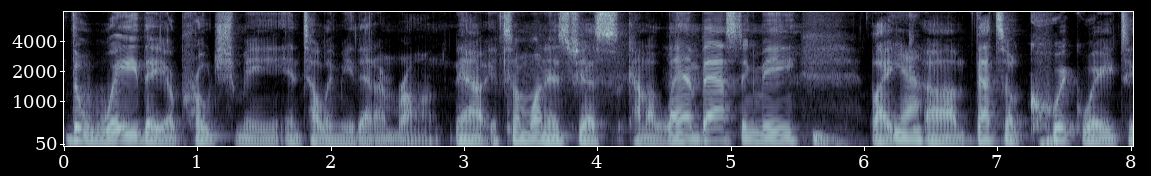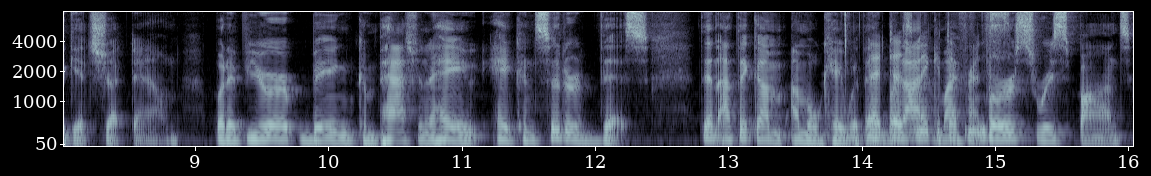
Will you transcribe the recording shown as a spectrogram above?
the way they approach me in telling me that I'm wrong. Now, if someone is just kind of lambasting me, like yeah. um, that's a quick way to get shut down. But if you're being compassionate, hey, hey, consider this, then I think I'm I'm okay with that. That does but make I, a difference. My first response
